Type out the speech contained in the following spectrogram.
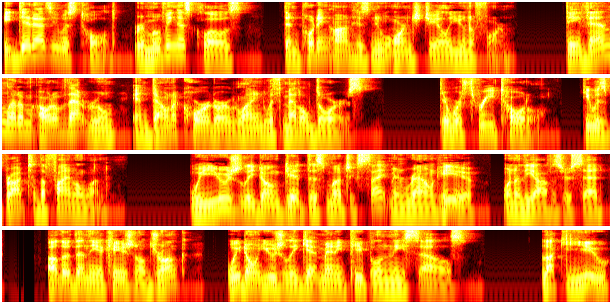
He did as he was told, removing his clothes, then putting on his new orange jail uniform. They then let him out of that room and down a corridor lined with metal doors. There were three total. He was brought to the final one. We usually don't get this much excitement round here, one of the officers said. Other than the occasional drunk, we don't usually get many people in these cells. Lucky you,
